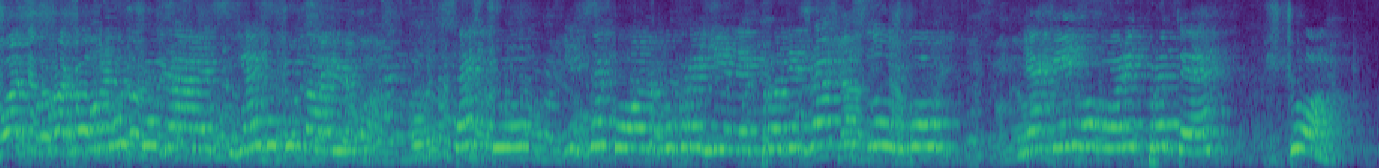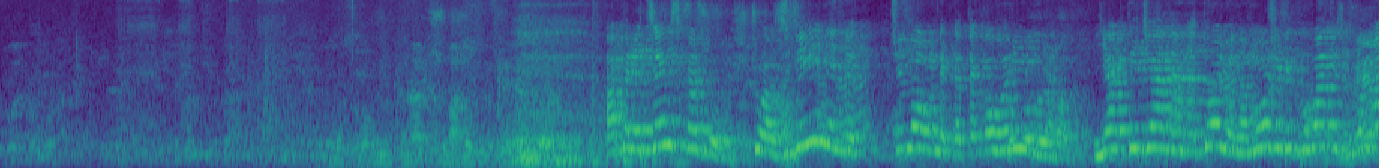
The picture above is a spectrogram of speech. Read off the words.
хватить Тому сраколисом що зараз я зачитаю статтю із закону України про державну службу, який говорить про те, що А перед цим скажу, що звільнення чиновника такого рівня, як Тетяна Анатоліївна, може відбуватись двома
